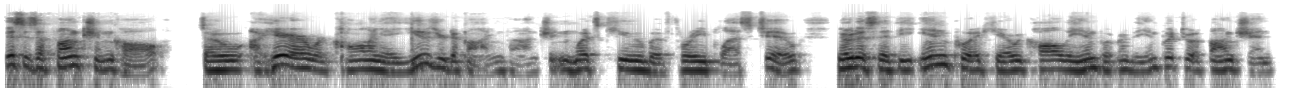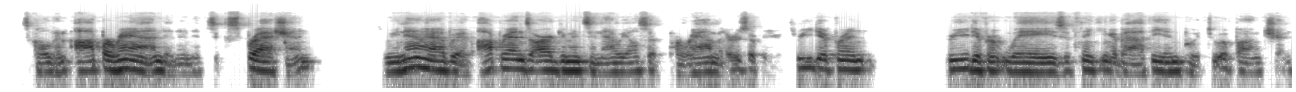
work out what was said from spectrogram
this is a function call. So uh, here we're calling a user-defined function. What's cube of 3 plus 2? Notice that the input here, we call the input, remember the input to a function, it's called an operand and in its expression we now have, we have operands, arguments, and now we also have parameters over here. Three different, three different ways of thinking about the input to a function.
